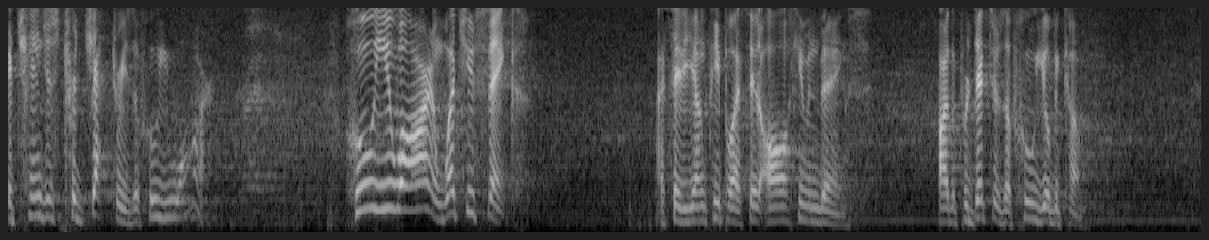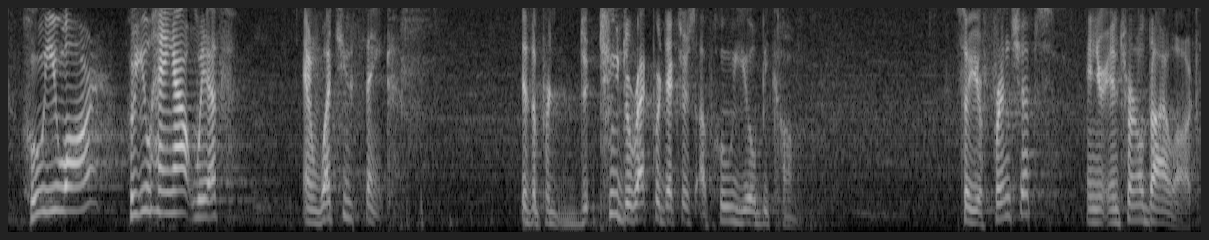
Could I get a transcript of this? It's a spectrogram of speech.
it changes trajectories of who you are. Who you are and what you think. I say to young people, I say to all human beings, are the predictors of who you'll become. Who you are, who you hang out with, and what you think is the two direct predictors of who you'll become. So, your friendships and your internal dialogue,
